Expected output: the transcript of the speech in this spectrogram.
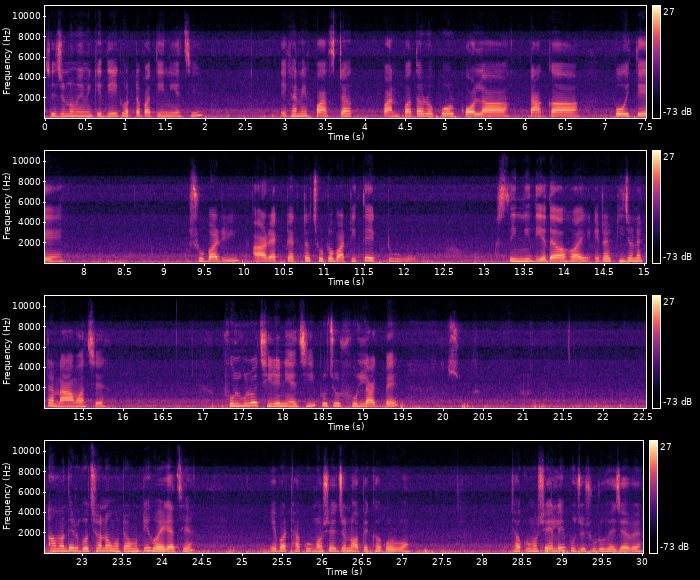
সেই জন্য মিমিকে দিয়েই ঘরটা পাতিয়ে নিয়েছি। এখানে পাঁচটা পান পাতার ওপর কলা, টাকা পৈতে সুপারি আর একটা একটা ছোট বাটিতে একটু সিন্নি দিয়ে দেওয়া হয়। এটার কী যেন একটা নাম আছে। ফুলগুলো ছিঁড়ে নিয়েছি, প্রচুর ফুল লাগবে। আমাদের গোছানো মোটামুটি হয়ে গেছে। এবার ঠাকুরমশাইয়ের জন্য অপেক্ষা করব। ঠাকুরমশাই এলেই পুজো শুরু হয়ে যাবে।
